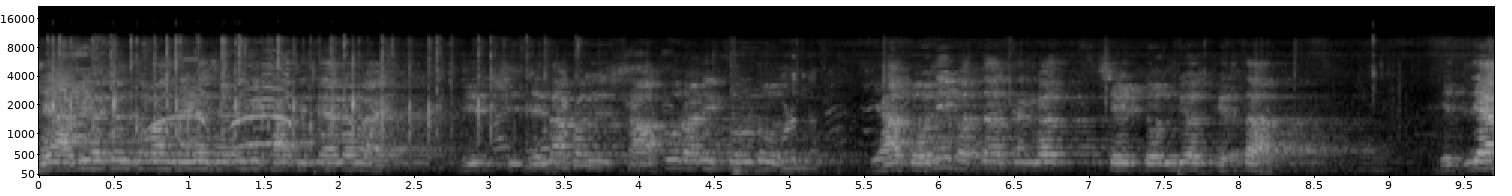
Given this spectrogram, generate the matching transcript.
हे अभिवाचन तुम्हाला देण्यासाठी मी खास इथे आलेलो आहे जिल्हा परिषद शहापूर आणि कुरडूस या दोन्ही मतदारसंघात शेठ दोन दिवस फिरतात. इथल्या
